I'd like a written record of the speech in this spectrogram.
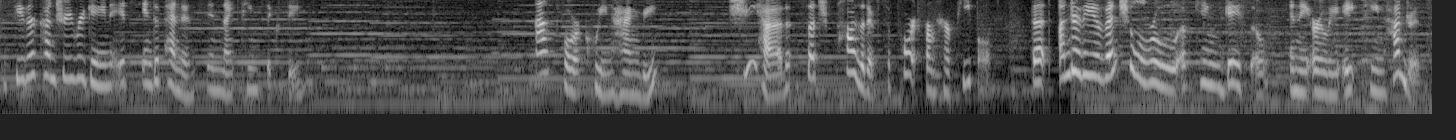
to see their country regain its independence in 1960. As for Queen Hangbe, she had such positive support from her people that under the eventual rule of King Ghezo in the early 1800s,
